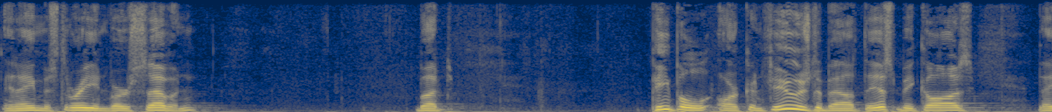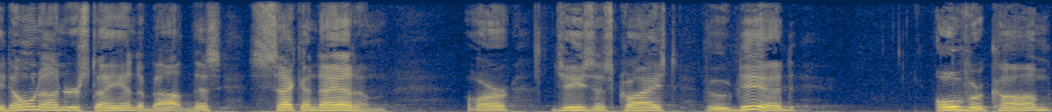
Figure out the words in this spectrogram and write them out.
in Amos 3 and verse 7. But people are confused about this because they don't understand about this second Adam or Jesus Christ who did overcome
